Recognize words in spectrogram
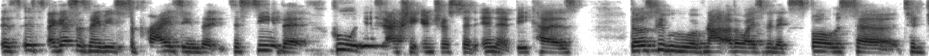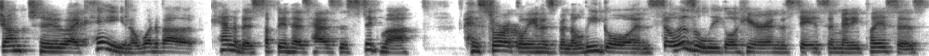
it's, it's I guess it's maybe surprising that to see that who is actually interested in it because those people who have not otherwise been exposed to to jump to like, hey, you know, what about cannabis? Something that has has this stigma historically and has been illegal and still is illegal here in the states in many places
